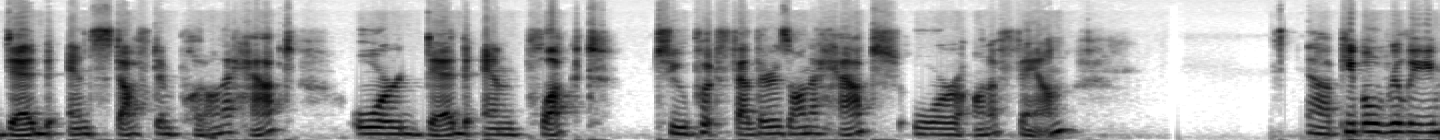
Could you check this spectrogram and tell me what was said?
dead and stuffed and put on a hat, or dead and plucked to put feathers on a hat or on a fan. Uh, people really,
